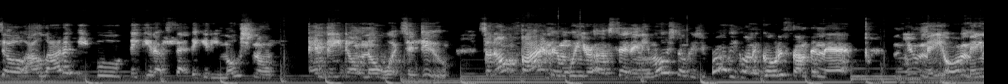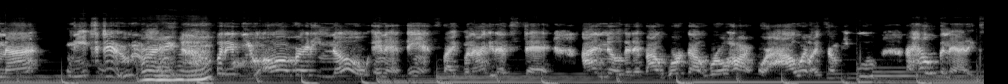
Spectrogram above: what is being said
So a lot of people, they get upset, they get emotional, and they don't know what to do. So don't find them when you're upset and emotional because you're probably going to go to something that you may or may not need to do, right? Mm-hmm. But if you already know in advance, like when I get upset, I know that if I work out real hard for an hour, like some people are health fanatics,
